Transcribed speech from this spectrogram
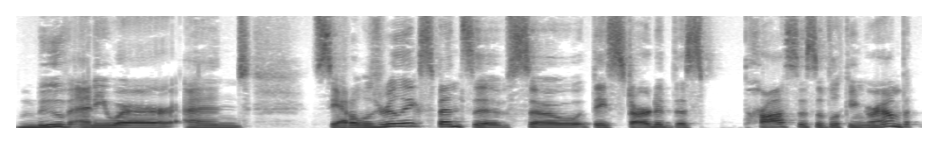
move anywhere and Seattle was really expensive. So they started this process of looking around, but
